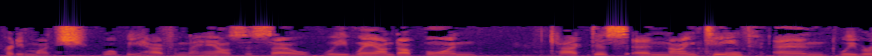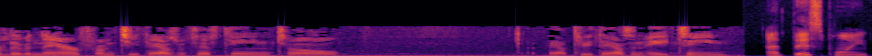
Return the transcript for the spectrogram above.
Pretty much what we had from the houses. So we wound up on Cactus and 19th, and we were living there from 2015 till about 2018. At this point,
